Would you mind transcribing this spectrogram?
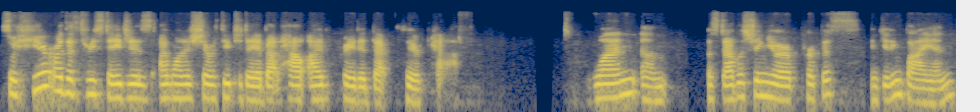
So here are the three stages I want to share with you today about how I've created that clear path. One, um, establishing your purpose and getting buy-in.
